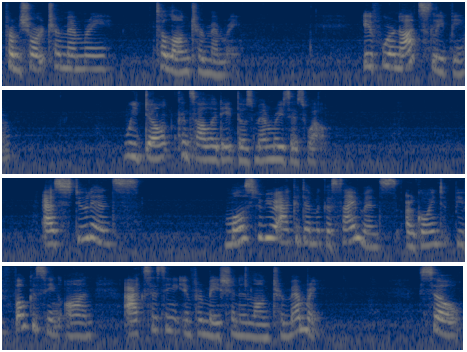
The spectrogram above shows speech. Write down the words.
from short-term memory to long-term memory. If we're not sleeping, we don't consolidate those memories as well. As students, most of your academic assignments are going to be focusing on accessing information in long-term memory. So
